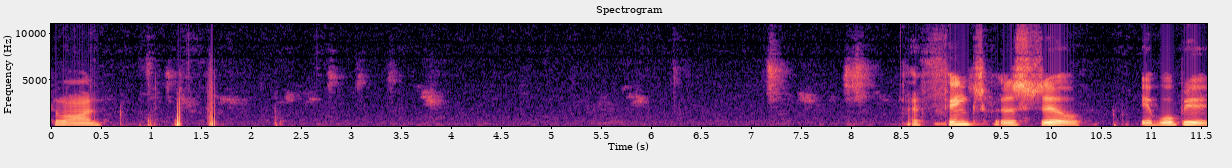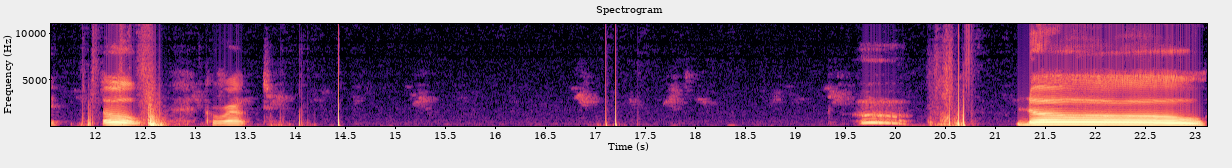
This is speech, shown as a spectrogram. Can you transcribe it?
Come on. I think it's still it will be. Oh, correct. no.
